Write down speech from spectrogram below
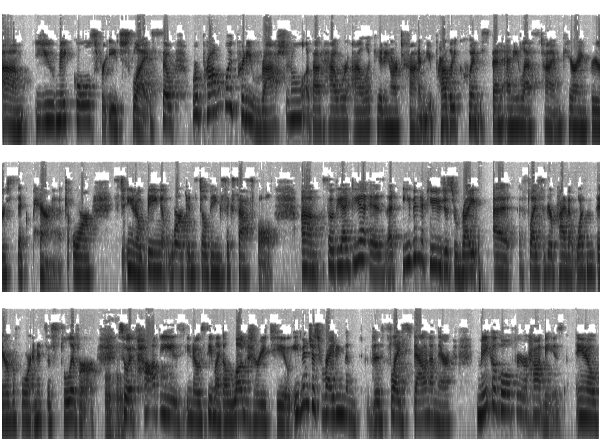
um, you make goals for each slice. So we're probably pretty rational about how we're allocating our time. You probably couldn't spend any less time caring for your sick parent or, you know, being at work and still being successful. Um, so the idea is that even if you just write a, a slice of your pie that wasn't there before and it's a sliver. So if hobbies, you know, seem like a luxury to you, even just writing them, the slice down on there, make a goal for your hobbies. You know,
